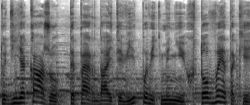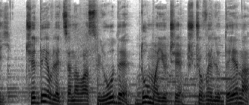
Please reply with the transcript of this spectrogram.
Тоді я кажу: тепер дайте відповідь мені, хто ви такий. Чи дивляться на вас люди, думаючи, що ви людина,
